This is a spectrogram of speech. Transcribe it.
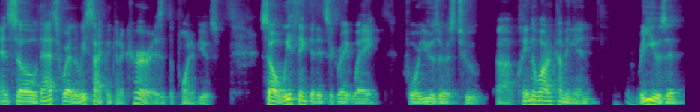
And so that's where the recycling can occur is at the point of use. So we think that it's a great way for users to uh, clean the water coming in, reuse it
